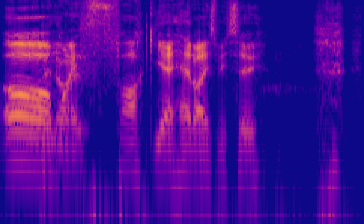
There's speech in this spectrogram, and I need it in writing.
Oh Head my eyes. fuck, yeah, head eyes me too.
